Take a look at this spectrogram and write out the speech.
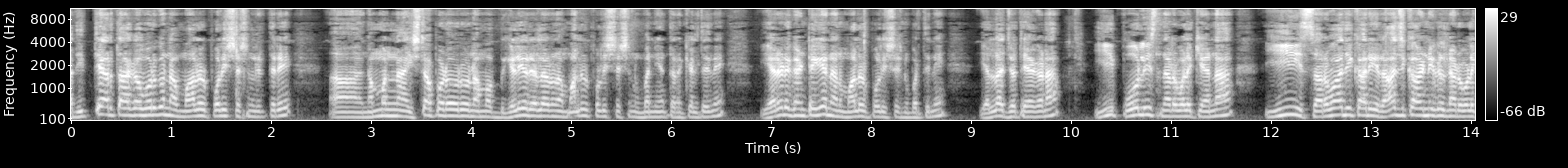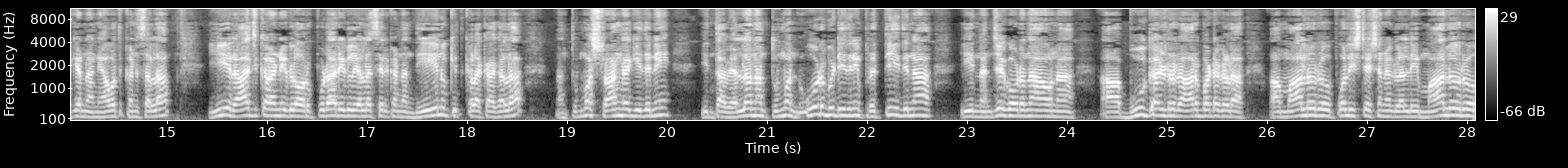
ಅದು ಇತ್ಯರ್ಥ ಆಗೋವರೆಗೂ ನಾವು ಮಾಲೂರು ಪೊಲೀಸ್ ಸ್ಟೇಷನ್ ಇರ್ತೀರಿ. ನಮ್ಮನ್ನ ಇಷ್ಟಪಡೋರು, ನಮ್ಮ ಗೆಳೆಯರೆಲ್ಲರೂ ನಮ್ಮ ಮಾಲೂರು ಪೊಲೀಸ್ ಸ್ಟೇಷನ್ ಬನ್ನಿ ಅಂತ ನಾನು ಕೇಳ್ತೀನಿ ಎರಡು ಗಂಟೆಗೆ ನಾನು ಮಾಲೂರು ಪೊಲೀಸ್ ಸ್ಟೇಷನ್ ಬರ್ತೀನಿ. ಎಲ್ಲ ಜೊತೆಯಾಗೋಣ. ಈ ಪೊಲೀಸ್ ನಡವಳಿಕೆಯನ್ನ, ಈ ಸರ್ವಾಧಿಕಾರಿ ರಾಜಕಾರಣಿಗಳ ನಡವಳಿಕೆ ನಾನು ಯಾವತ್ತು ಕಣಿಸಲ್ಲ. ಈ ರಾಜಕಾರಣಿಗಳು, ಅವ್ರ ಪುಡಾರಿಗಳು ಎಲ್ಲ ಸೇರ್ಕೊಂಡು ನಂದು ಏನು ಕಿತ್ಕೊಳಕ್ಕಾಗಲ್ಲ. ನಾನು ತುಂಬಾ ಸ್ಟ್ರಾಂಗ್ ಆಗಿದ್ದೀನಿ. ಇಂಥವೆಲ್ಲ ನಾನು ತುಂಬಾ ನೋಡ್ಬಿಟ್ಟಿದ್ದೀನಿ. ಪ್ರತಿದಿನ ಈ ನಂಜೇಗೌಡನ, ಅವನ ಆ ಭೂಗಳ್ರ ಆರ್ಭಟಗಳ, ಆ ಮಾಲೂರು ಪೊಲೀಸ್ ಸ್ಟೇಷನ್ಗಳಲ್ಲಿ, ಮಾಲೂರು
